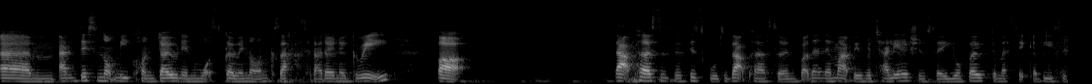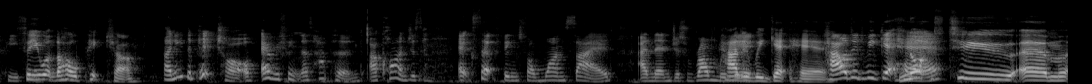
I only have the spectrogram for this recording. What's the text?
um, and this is not me condoning what's going on because, like I said, I don't agree, but that person's been physical to that person, but then there might be retaliation. So you're both domestic abusive people. So you want the whole picture? I need the picture of everything that's happened. I can't just accept things from one side and then just run with How it. did we get here? How did we get here? Not to um,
